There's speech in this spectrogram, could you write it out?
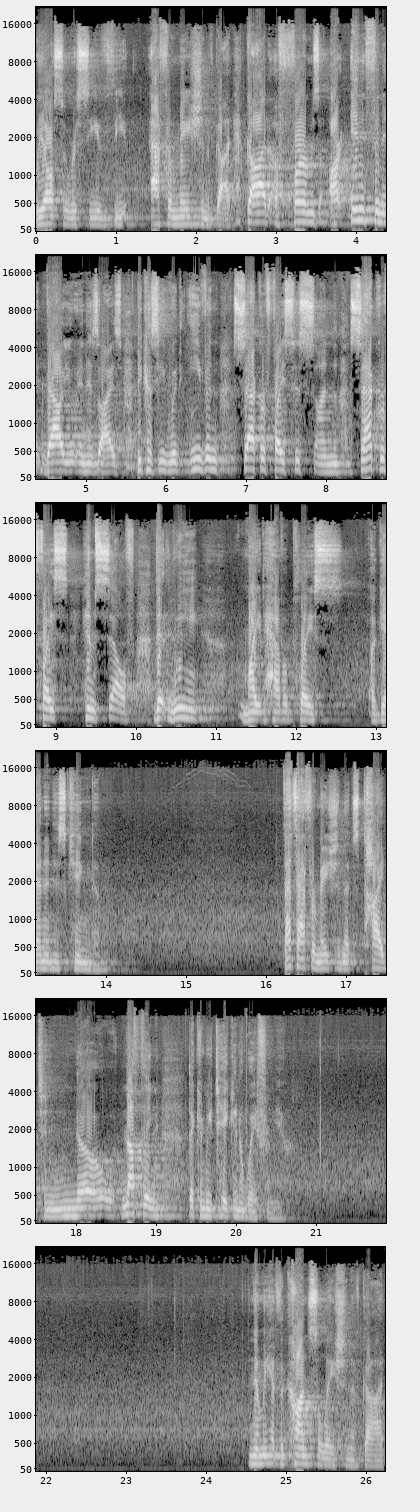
We also receive the affirmation of God. God affirms our infinite value in His eyes because He would even sacrifice His Son, sacrifice Himself, that we might have a place again in His kingdom. That's affirmation that's tied to no, nothing that can be taken away from you. And then we have the consolation of God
